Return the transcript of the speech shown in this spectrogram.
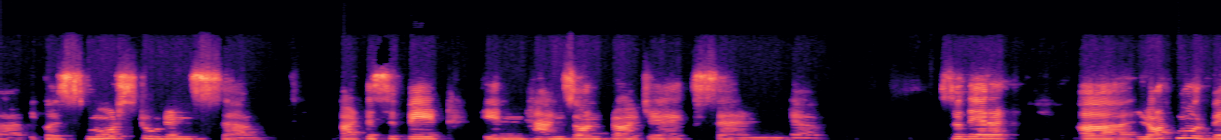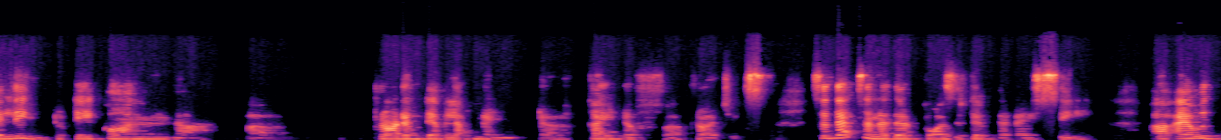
uh, because more students uh, participate in hands-on projects and so they're a lot more willing to take on product development kind of projects. So that's another positive that I see. I would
